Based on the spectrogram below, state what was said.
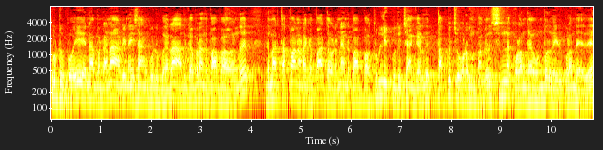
கூட்டு போய் என்ன பண்ணுறான்னா அப்படியே நைஸாக அங்கே கூட்டு போயிடுறான். அதுக்கப்புறம் அந்த பாப்பாவை வந்து இந்த மாதிரி தப்பாக நடக்க பார்த்த உடனே அந்த பாப்பா துள்ளி குதித்து அங்கேருந்து தப்பிச்சு ஓடணும்னு பார்க்குது. சின்ன குழந்தை ஒன்பது வயது குழந்தை இது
